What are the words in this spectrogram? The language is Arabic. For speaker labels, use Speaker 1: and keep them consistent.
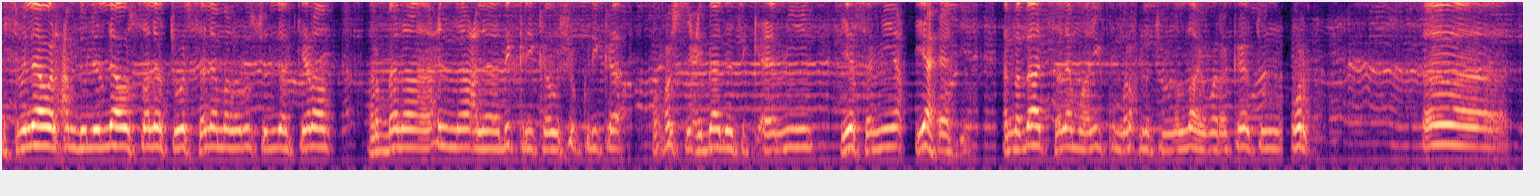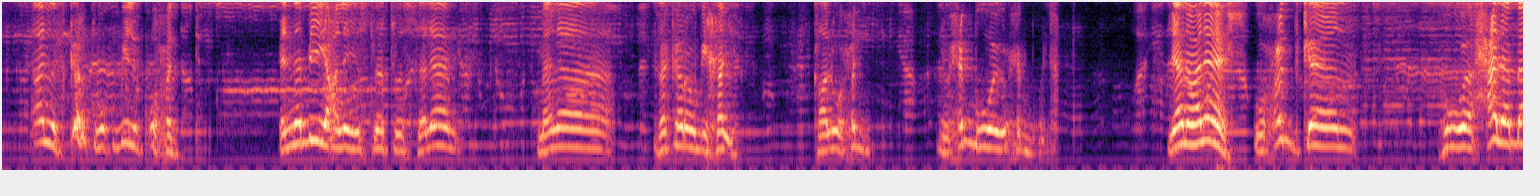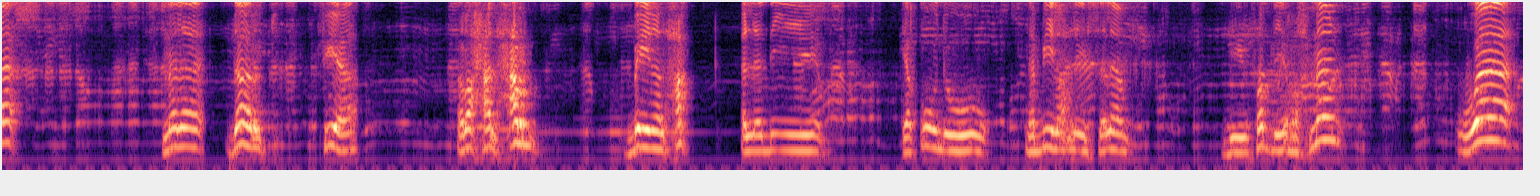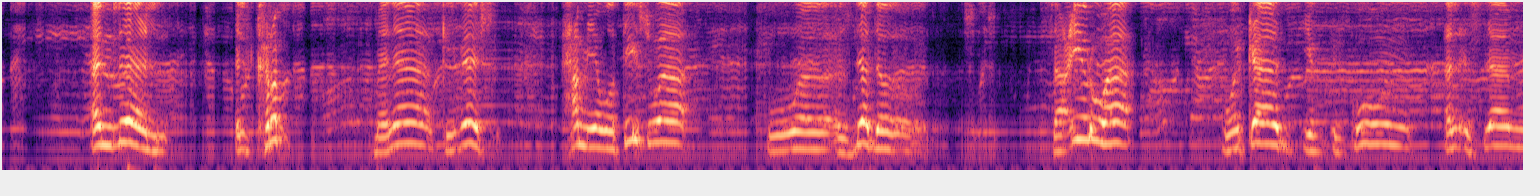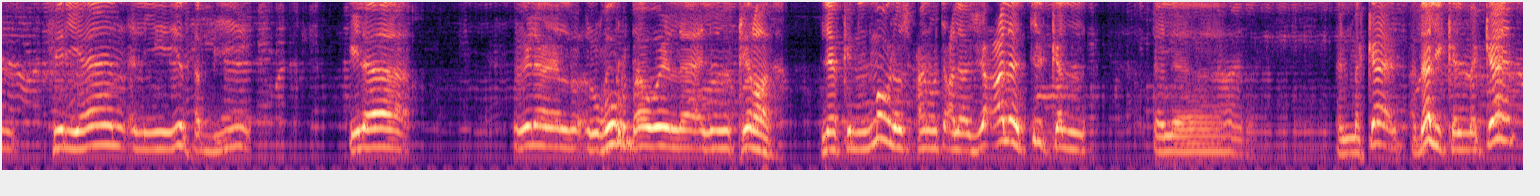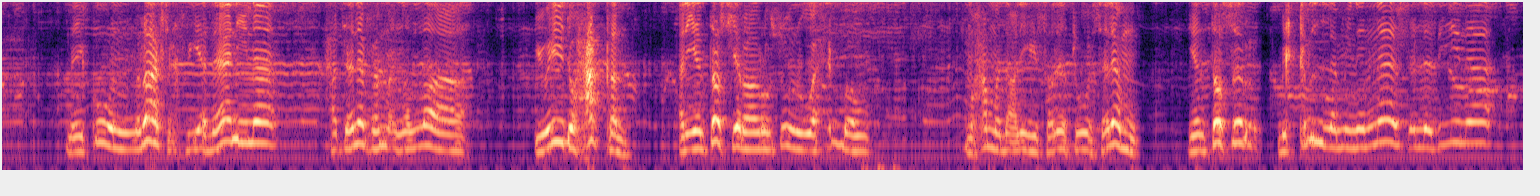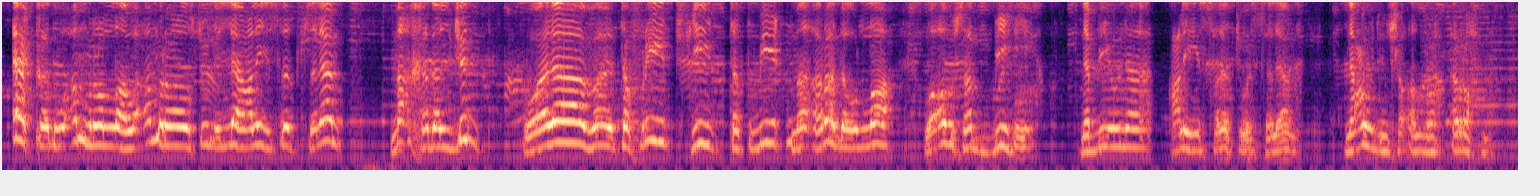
Speaker 1: بسم الله والحمد لله والصلاة والسلام على رسول الله الكرام. ربنا أعنا على ذكرك وشكرك وحسن عبادتك. آمين. يا سميع يا هادي. أما بعد السلام عليكم ورحمة الله وبركاته. ورد. آه أنا ذكرت وقبيلك أحد. النبي عليه الصلاة والسلام ما لا ذكره بخير. قالوا أحد نحبه ويحبنا. لأنه علاش؟ أحد كان هو حلبة ملا دارت فيها راح الحرب بين الحق الذي يقوده نبينا عليه السلام بفضل الرحمن وأنذال الكرب منا كيفاش حمية وطيسها وازداد سعيرها وكاد يكون الإسلام فريان اللي يذهب به إلى إلى الغربة وإلى الانقراض. لكن المولى سبحانه وتعالى جعل تلك المكان ذلك المكان ما يكون راسخ في أذهاننا حتى نفهم أن الله يريد حقا أن ينتصر رسوله وحبه محمد عليه الصلاة والسلام. ينتصر بقلة من الناس الذين أخذوا أمر الله وأمر رسول الله عليه الصلاة والسلام مأخذ الجد ولا تفريط في تطبيق ما أراده الله وأوصى به نبينا عليه الصلاة والسلام. نعود إن شاء الله الرحمة.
